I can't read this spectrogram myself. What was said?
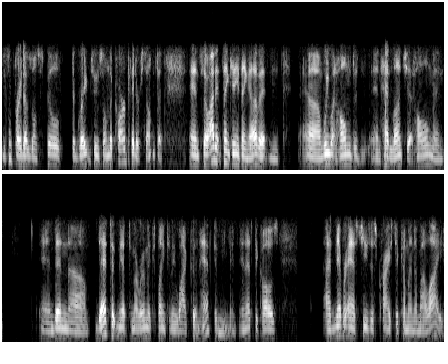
was afraid I was going to spill the grape juice on the carpet or something. And so I didn't think anything of it. And uh, we went home to, and had lunch at home. And and then uh, Dad took me up to my room and explained to me why I couldn't have communion. And that's because I'd never asked Jesus Christ to come into my life.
